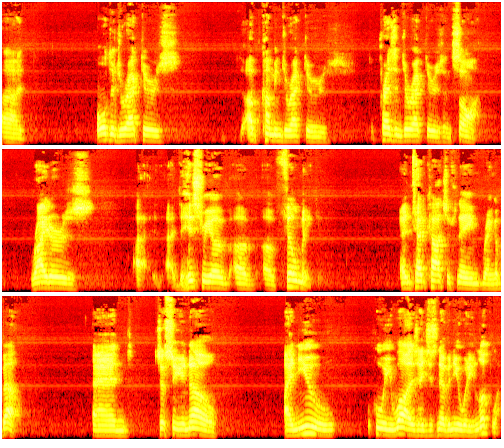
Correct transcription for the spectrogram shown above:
uh, older directors, upcoming directors, the present directors, and so on, writers, uh, uh, the history of, of, of filmmaking. And Ted Kotcheff's name rang a bell. And just so you know, I knew who he was, I just never knew what he looked like.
